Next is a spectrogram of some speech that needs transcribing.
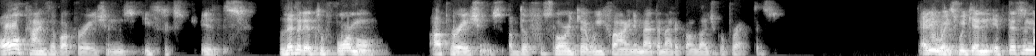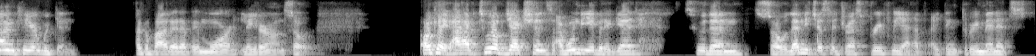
all kinds of operations. It's, it's limited to formal operations of the sort that we find in mathematical and logical practice. Anyways, we can, if this is not clear, we can talk about it a bit more later on. So, okay, I have two objections. I won't be able to get to them. So let me just address briefly. I have, I think, three minutes.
